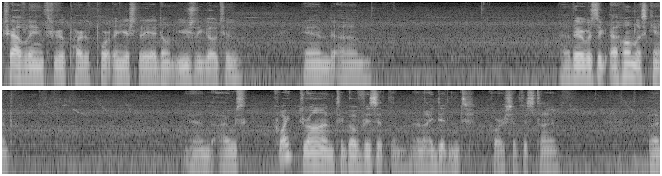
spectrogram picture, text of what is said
traveling through a part of Portland yesterday I don't usually go to, and um, uh, there was a, a, homeless camp, and I was quite drawn to go visit them, and I didn't, of course, at this time. But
